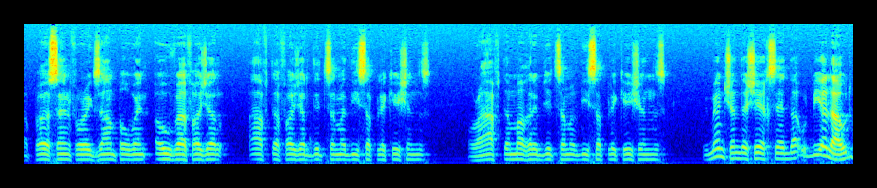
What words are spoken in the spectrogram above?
a person, for example, went over Fajr, after Fajr did some of these supplications, or after Maghrib did some of these supplications, we mentioned the Shaykh said that would be allowed.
